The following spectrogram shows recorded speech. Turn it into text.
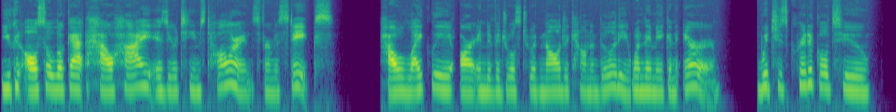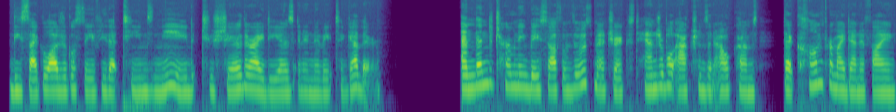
You can also look at how high is your team's tolerance for mistakes. How likely are individuals to acknowledge accountability when they make an error, which is critical to the psychological safety that teams need to share their ideas and innovate together and then determining based off of those metrics tangible actions and outcomes that come from identifying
